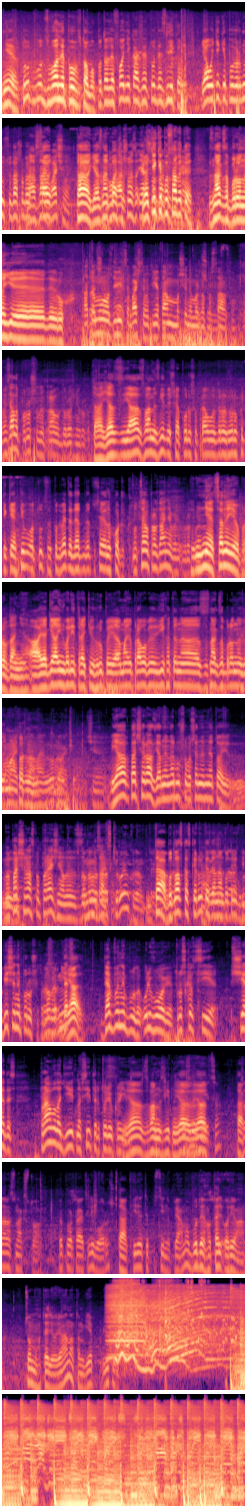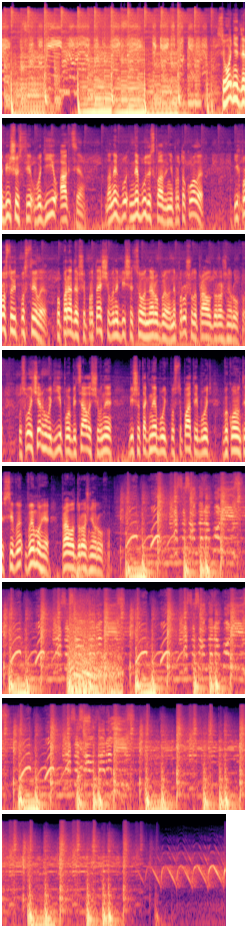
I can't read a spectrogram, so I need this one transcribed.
Ні, тут от дзвони по в тому, по телефоні каже, тут десь лікар. Я от тільки повернув сюди, щоб А знак поставити. бачили? Так, я знак Ну, а бачив. що за- як я що тільки знак поставити означає? знак заборони е, руху. А тому, от дивіться, бачите, от є там машини можна поставити. Ви взяли, порушили правила дорожнього руху. Так, я, з- я з вами згідний, що я порушу правила дорожнього руху, тільки я хотів отут подивити, де, де тут я знаходжусь. Ну це оправдання ви врахуєте? Ні, це не є оправдання. А як я інвалід третьої групи, я маю право їхати на знак заборони. Не маєте Теж права. не маю. Ну, то- Чи... Я перший раз, я не нарушував, ще не, не той. Ну перший раз попередження, але ми зараз запам'ятайте. керуємо куди нам потрібно? Так, будь ласка, скеруйте, Так, де нам потрібно. І більше не порушуйте. Добре? Розверніть. Де, Я, де б ви не були, у Львові, Трускавці, ще десь, правила діють на всій території України. я з вами згідний. Я, я, Розверніться. так. Зараз знак 100. Ви повертаєте ліворуч, так. їдете постійно прямо, буде готель Оріана. В цьому готелі Оріана там є лікар. Сьогодні для більшості водіїв акція. На них не будуть складені протоколи. Їх просто відпустили, попередивши про те, що вони більше цього не робили, не порушили правил дорожнього руху. У свою чергу водії пообіцяли, що вони більше так не будуть поступати і будуть виконувати всі вимоги правил дорожнього руху.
